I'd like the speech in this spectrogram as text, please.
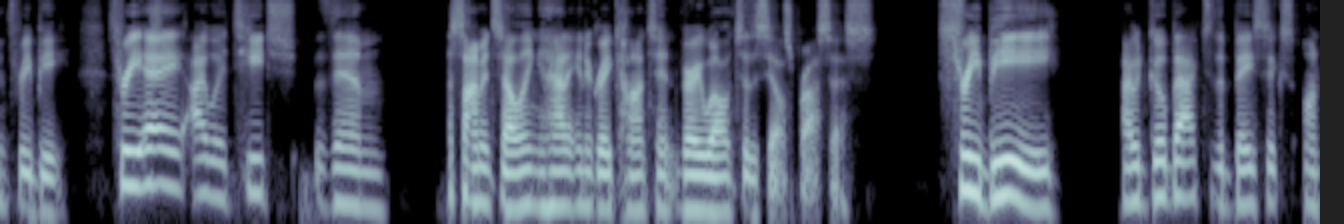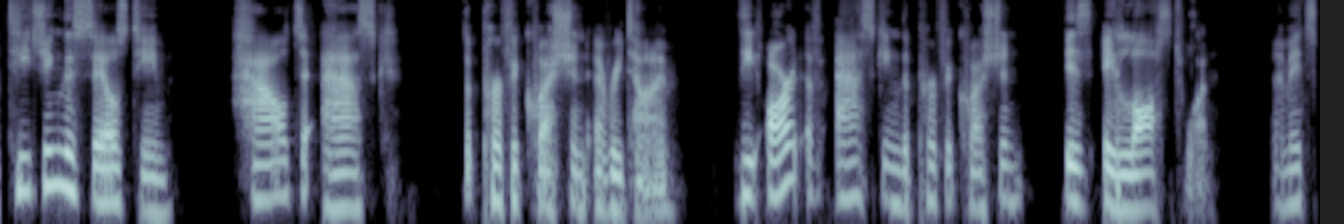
and 3B. 3A, I would teach them assignment selling and how to integrate content very well into the sales process. 3B, I would go back to the basics on teaching the sales team how to ask the perfect question every time. The art of asking the perfect question is a lost one. I mean, it's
